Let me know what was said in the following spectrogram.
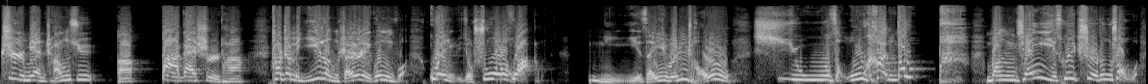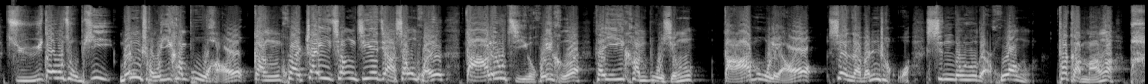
赤面长须啊！大概是他，他这么一愣神这功夫，关羽就说了话了：“逆贼文丑，休走！看刀！”啪，往前一催，赤兔兽，举刀就劈。文丑一看不好，赶快摘枪接架相还。打了有几个回合，他一看不行，打不了。现在文丑啊，心都有点慌了。他赶忙啊，啪，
